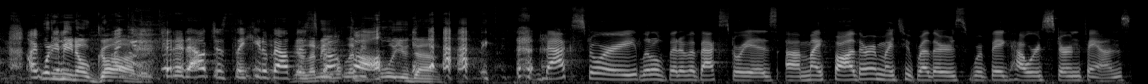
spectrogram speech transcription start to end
I'm What do you mean, oh, God? I'm getting pitted out just thinking about Here, this let me phone let me call. pull you down. backstory, little bit of a backstory is um, my father and my two brothers were big Howard Stern fans,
